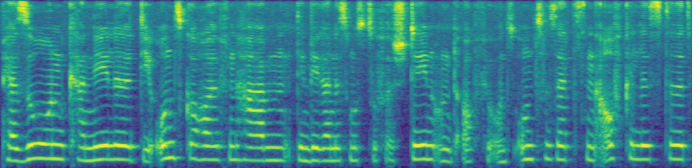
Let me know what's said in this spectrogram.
Personen, Kanäle, die uns geholfen haben, den Veganismus zu verstehen und auch für uns umzusetzen, aufgelistet.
